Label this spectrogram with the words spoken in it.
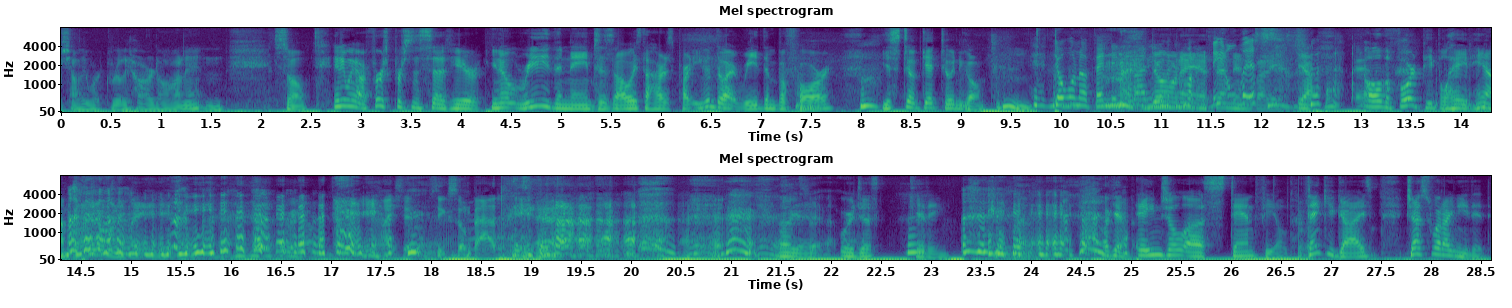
Shelly worked really hard on it, and so anyway, our first person said here, you know, reading the names is always the hardest part. Even though I read them before, you still get to it and you go, hmm, don't want to offend anybody. don't want to offend nail this. anybody. Yeah. Oh, the Ford people hate him, but I don't want anybody to hate him. Here. I should speak so badly. Okay, we're just kidding. okay, Angel uh, Stanfield. Thank you guys. Just what I needed.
